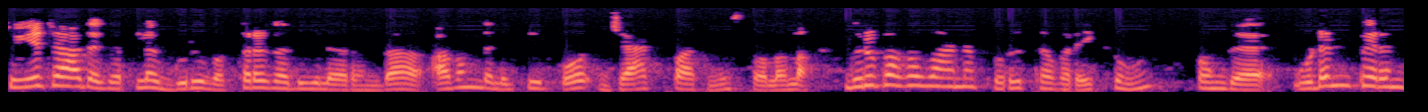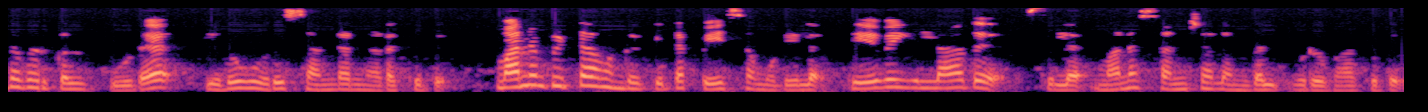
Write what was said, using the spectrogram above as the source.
சுயஜாதகத்தில் குரு வக்கரகதியில் இருந்தால் அவங்களுக்கு இப்போ ஜாக்பாட்னு சொல்லலாம். குரு பகவானை பொறுத்த வரைக்கும் உங்கள் உடன் பிறந்தவர்கள் கூட ஏதோ ஒரு சண்டை நடக்குது. மனம் விட்டு அவங்க கிட்ட பேச முடியல. தேவையில்லாத சில மன சஞ்சலங்கள் உருவாகுது.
